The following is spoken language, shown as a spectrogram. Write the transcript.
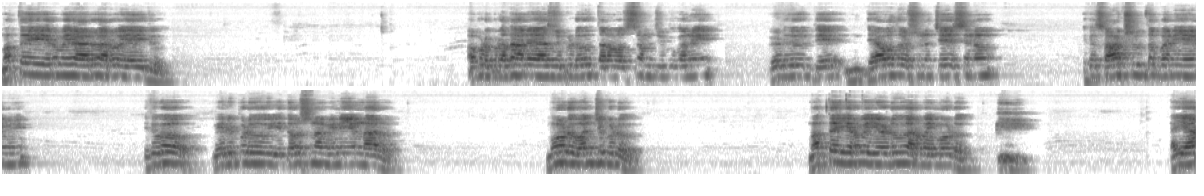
మొత్తం ఇరవై ఆరు అరవై ఐదు. అప్పుడు ప్రధాన యాజకుడు తన వస్త్రం చూపుకొని వీడు దే దేవదోషణ చేసిన ఇక సాక్షులతో పని ఏమి? ఇదిగో మీరిప్పుడు ఈ దోషణ విని ఉన్నారు. మూడు వంచకుడు. మొత్తం ఇరవై ఏడు అరవై మూడు. అయ్యా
